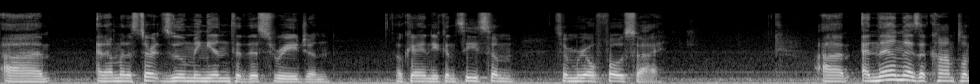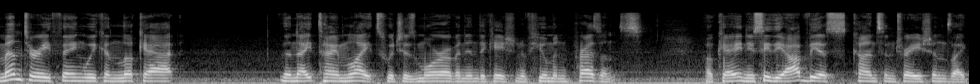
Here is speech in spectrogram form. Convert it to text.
Um, and I'm going to start zooming into this region, okay? And you can see some some real foci. Um, and then, as a complementary thing, we can look at the nighttime lights, which is more of an indication of human presence. Okay, and you see the obvious concentrations like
